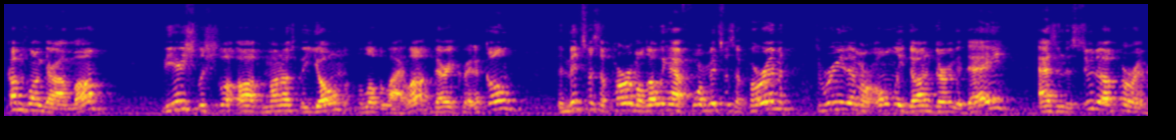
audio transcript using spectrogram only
Comes along the Ramah. Very critical. The mitzvahs of Purim, although we have four mitzvahs of Purim, three of them are only done during the day, as in the Suda of Purim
